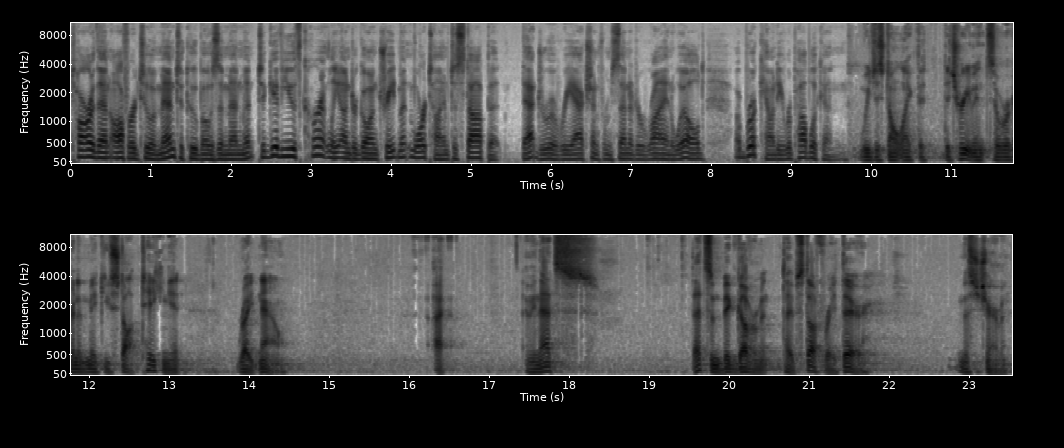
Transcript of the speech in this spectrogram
Tarr then offered to amend Takubo's amendment to give youth currently undergoing treatment more time to stop it. That drew a reaction from Senator Ryan Weld, a Brooke County Republican. We just don't like the, the treatment, so we're going to make you stop taking it right now. I, I mean, that's, that's some big government type stuff right there, Mr. Chairman.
